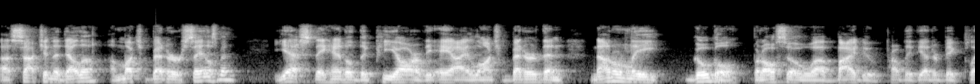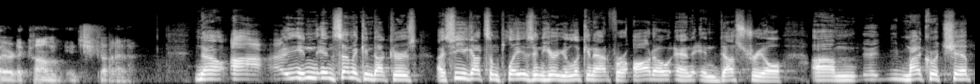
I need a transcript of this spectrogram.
uh, Satya Nadella, a much better salesman. yes, they handled the PR of the AI launch better than not only Google, but also uh, Baidu, probably the other big player to come in China. Now, uh, in, in semiconductors, I see you got some plays in here you're looking at for auto and industrial. Um, microchip,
